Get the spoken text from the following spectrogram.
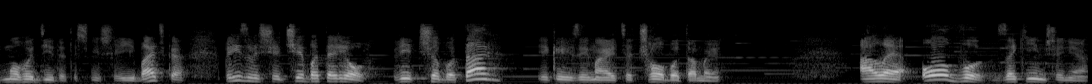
в мого діда, точніше, її батька, прізвище Чеботарьов від Чоботар, який займається чоботами. Але ов закінчення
